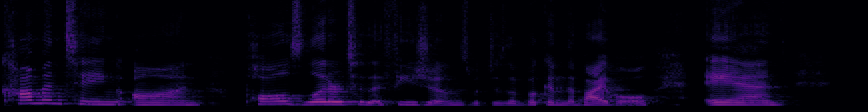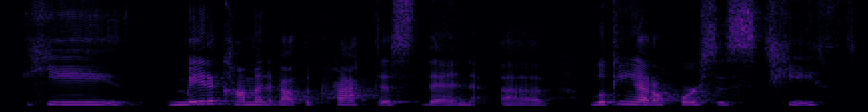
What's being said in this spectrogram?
commenting on Paul's letter to the Ephesians, which is a book in the Bible, and he made a comment about the practice then of looking at a horse's teeth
